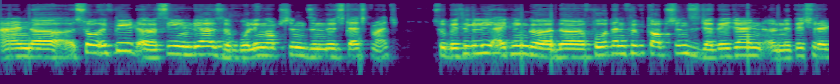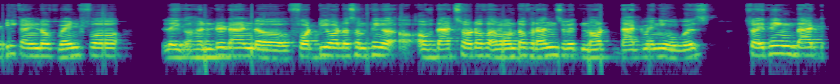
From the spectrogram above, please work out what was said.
and uh, so if we uh, see India's bowling options in this test match, so basically, I think uh, the fourth and fifth options, Jadeja and uh, Nitish Reddy, kind of went for like 140 uh, odd or something uh, of that sort of amount of runs with not that many overs. So I think that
